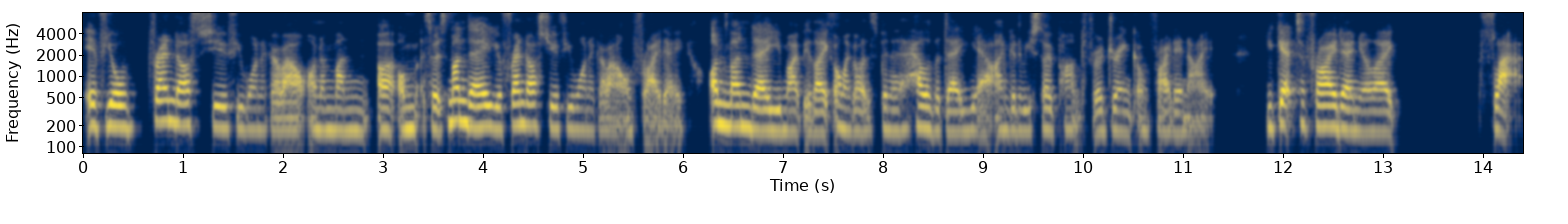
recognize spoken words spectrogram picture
If your friend asks you if you want to go out on a mon uh, so it's monday your friend asks you if you want to go out on friday. On monday you might be like oh my god it's been a hell of a day. Yeah i'm going to be so pumped for a drink on friday night. You get to friday and you're like flat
